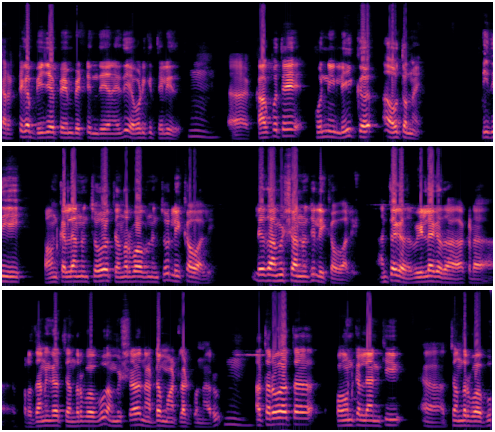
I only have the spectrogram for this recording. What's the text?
కరెక్ట్గా బీజేపీ ఏం పెట్టింది అనేది ఎవరికి తెలియదు ఆ, కాకపోతే కొన్ని లీక్ అవుతున్నాయి. ఇది పవన్ కళ్యాణ్ నుంచో చంద్రబాబు నుంచో లీక్ అవ్వాలి. లేదా అమిత్ షా నుంచి లీక్ అవ్వాలి. అంతే కదా వీళ్ళే కదా అక్కడ ప్రధానంగా చంద్రబాబు అమిత్ షా నడ్డా మాట్లాడుకున్నారు. ఆ తర్వాత పవన్ కళ్యాణ్కి చంద్రబాబు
